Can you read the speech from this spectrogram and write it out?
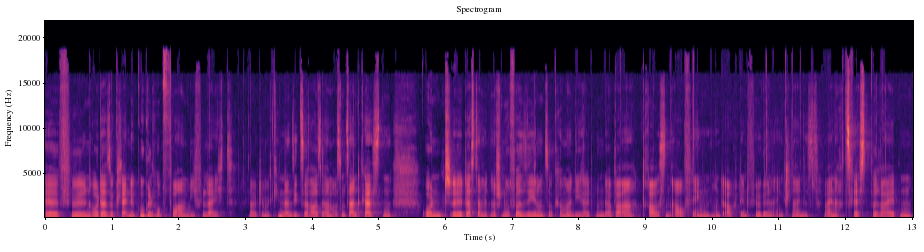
äh, füllen oder so kleine Google-Hub-Formen, wie vielleicht Leute mit Kindern sie zu Hause haben aus dem Sandkasten und äh, das dann mit einer Schnur versehen und so kann man die halt wunderbar draußen aufhängen und auch den Vögeln ein kleines Weihnachtsfest bereiten.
